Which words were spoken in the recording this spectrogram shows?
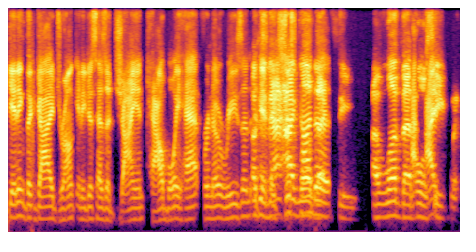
getting the guy drunk and he just has a giant cowboy hat for no reason okay, It's- that it's I just love kinda- that scene. I love that whole I- sequence.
